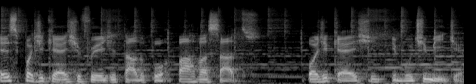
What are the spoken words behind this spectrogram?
Esse podcast foi editado por Parva Satos, podcast e multimídia.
